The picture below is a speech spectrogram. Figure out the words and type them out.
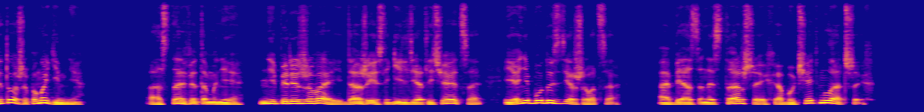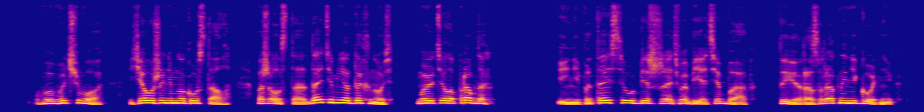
ты тоже помоги мне. Оставь это мне. Не переживай, даже если гильдия отличается, я не буду сдерживаться. Обязанность старших обучать младших. Вы, вы чего? Я уже немного устал. Пожалуйста, дайте мне отдохнуть. Мое тело, правда... И не пытайся убежать в объятия баб. Ты развратный негодник.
